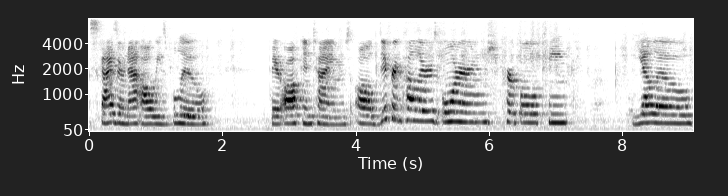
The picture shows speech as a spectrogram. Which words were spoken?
skies are not always blue. They're oftentimes all different colors, orange, purple, pink, yellow,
